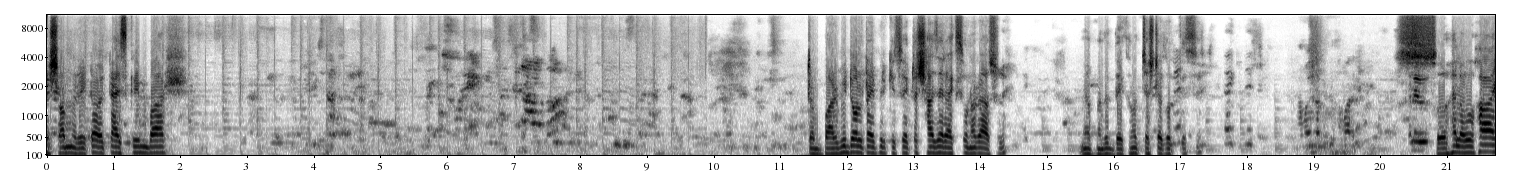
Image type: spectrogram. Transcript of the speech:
এটা সামনের, এটাও একটা আইসক্রিম বার। একটা বারবি ডল টাইপের কিছু একটা সাজা রাখছে ওনারা আসলে। আমি আপনাদের দেখানোর চেষ্টা করতেছি। সো হ্যালো হাই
